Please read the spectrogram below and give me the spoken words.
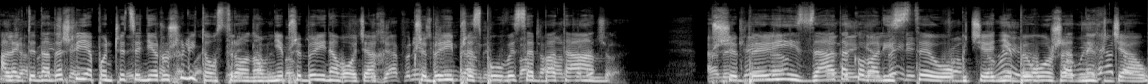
Ale gdy nadeszli Japończycy, nie ruszyli tą stroną, nie przybyli na łodziach, przybyli przez półwysep Bataan. Przybyli i zaatakowali z tyłu, gdzie nie było żadnych dział.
